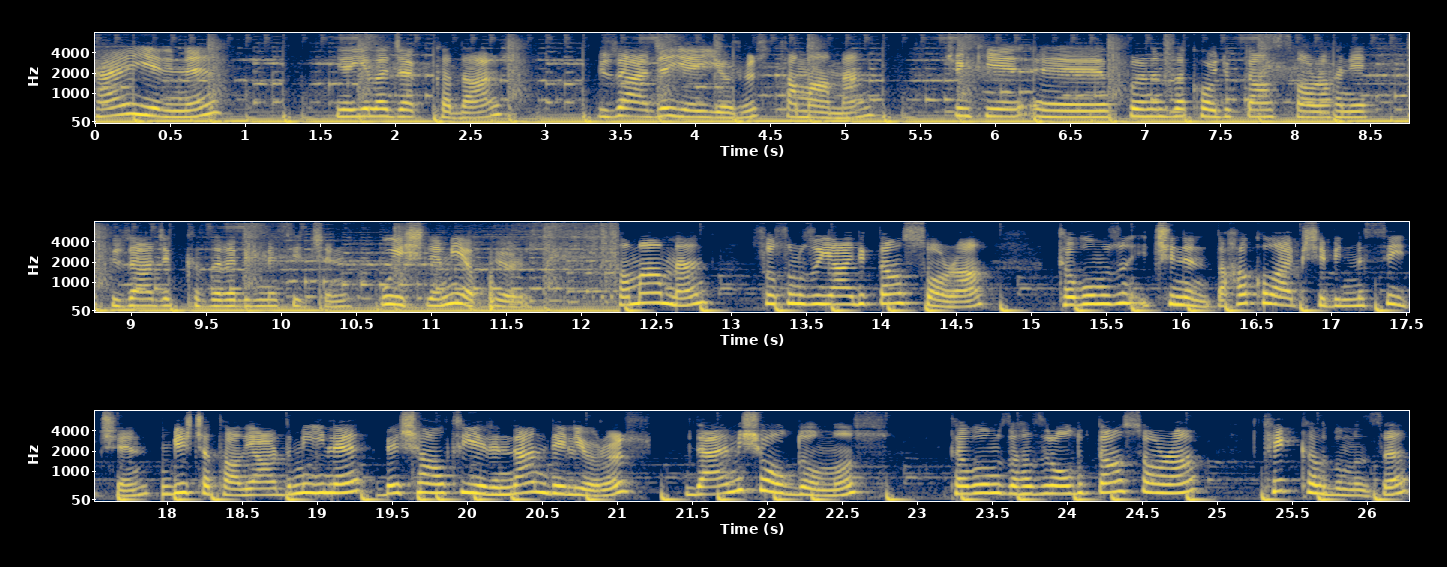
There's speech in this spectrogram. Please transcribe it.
Her yerine yayılacak kadar güzelce yayıyoruz tamamen. Çünkü e, fırınımıza koyduktan sonra hani güzelce kızarabilmesi için bu işlemi yapıyoruz. Tamamen sosumuzu yaydıktan sonra tavuğumuzun içinin daha kolay pişebilmesi için bir çatal yardımı ile 5-6 yerinden deliyoruz. Delmiş olduğumuz tavuğumuz hazır olduktan sonra kek kalıbımızı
